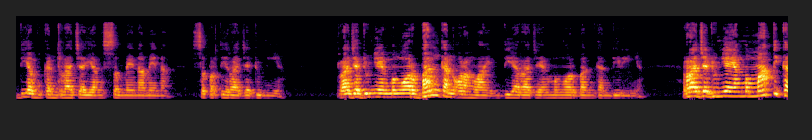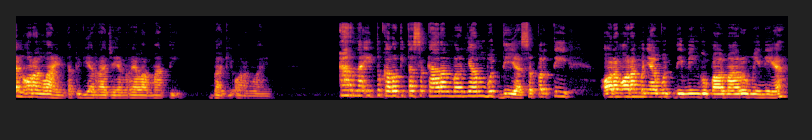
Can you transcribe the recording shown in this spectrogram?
dia bukan raja yang semena-mena seperti raja dunia. Raja dunia yang mengorbankan orang lain, dia raja yang mengorbankan dirinya. Raja dunia yang mematikan orang lain, tapi dia raja yang rela mati bagi orang lain. Karena itu kalau kita sekarang menyambut dia seperti orang-orang menyambut di Minggu Palmarum ini ya.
